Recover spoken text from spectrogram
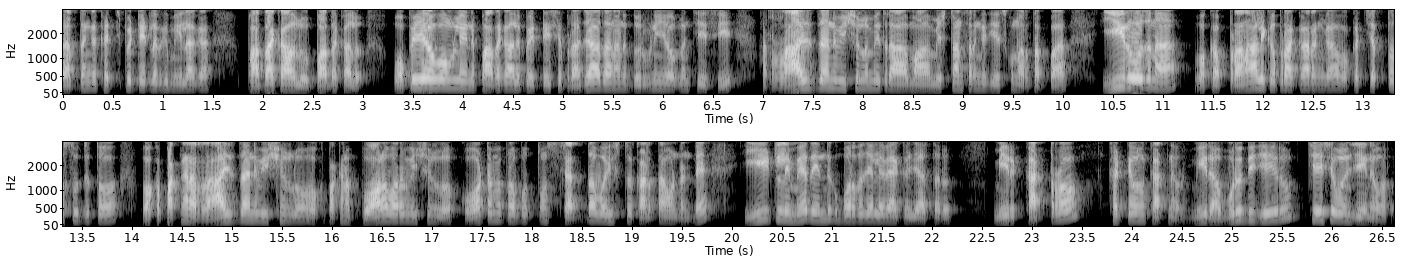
వ్యర్థంగా ఖర్చు పెట్టేట్లేదు మీలాగా. పథకాలు పథకాలు. ఉపయోగం లేని పథకాలు పెట్టేసి ప్రజాధనాన్ని దుర్వినియోగం చేసి రాజధాని విషయంలో మీరు మా ఇష్టానుసారంగా చేసుకున్నారు తప్ప ఈ రోజున ఒక ప్రణాళిక ప్రకారంగా ఒక చిత్తశుద్ధితో ఒక పక్కన రాజధాని విషయంలో ఒక పక్కన పోలవరం విషయంలో కూటమి ప్రభుత్వం శ్రద్ధ వహిస్తూ కడతా ఉంటుంటే వీటి మీద ఎందుకు బురద జల్లే వ్యాఖ్యలు చేస్తారు? మీరు కట్టరో కట్టేవాళ్ళని కట్టనేవారు మీరు అభివృద్ధి చేయరు చేసేవాళ్ళని చేయనివారు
